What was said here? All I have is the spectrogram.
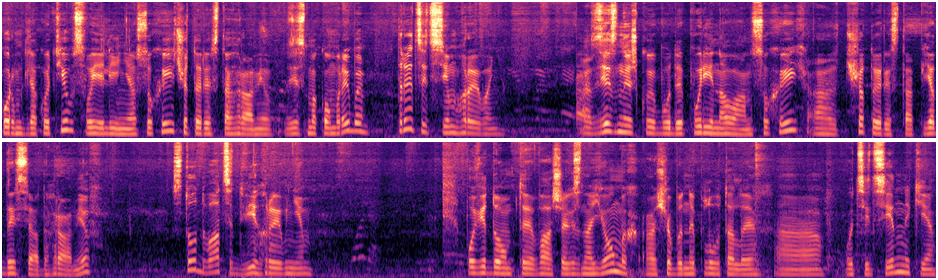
Корм для котів, своя лінія сухий, 400 грамів зі смаком риби 37 гривень. Зі знижкою буде One сухий, а, 450 грамів, 122 гривні. Повідомте ваших знайомих, щоб не плутали оці цінники.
